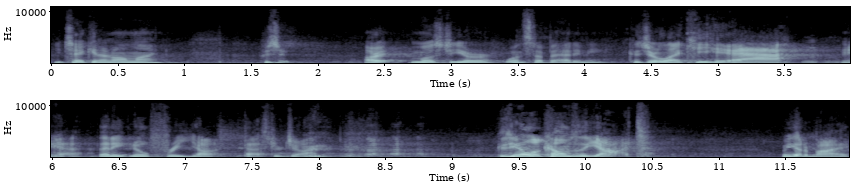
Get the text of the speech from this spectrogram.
You taking it online? Who's, all right, most of you are one step ahead of me because you're like, yeah, yeah, that ain't no free yacht, Pastor John. Because you know what comes with a yacht? We got to buy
